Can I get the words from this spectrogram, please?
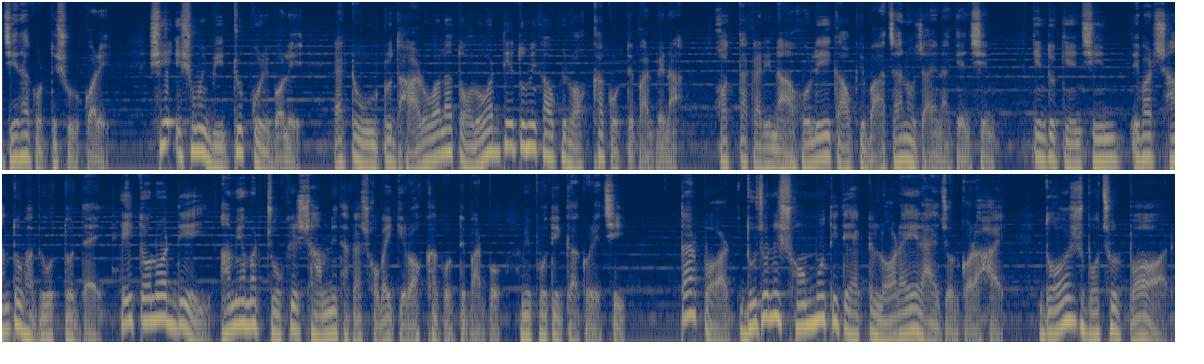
জেরা করতে শুরু করে। সে এ সময় বিদ্রুপ করে বলে, একটা উল্টো ধারওয়ালা তলোয়ার দিয়ে তুমি কাউকে রক্ষা করতে পারবে না। হত্যাকারী না হলে কাউকে বাঁচানো যায় না কেনসিন কিন্তু কেনসিন এবার শান্তভাবে উত্তর দেয়, এই তলোয়ার দিয়েই আমি আমার চোখের সামনে থাকা সবাইকে রক্ষা করতে পারব। আমি প্রতিজ্ঞা করেছি। তারপর দুজনের সম্মতিতে একটা লড়াইয়ের আয়োজন করা হয়। দশ বছর পর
